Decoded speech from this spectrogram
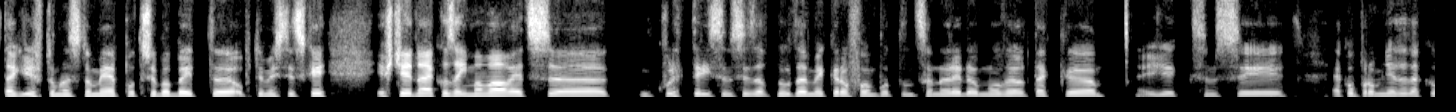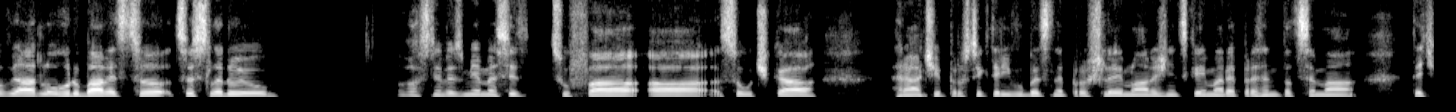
takže v tomhle tom je potřeba být eh, optimistický. Ještě jedna jako zajímavá zajímavá věc, eh, kvůli který jsem si zapnul ten mikrofon po tom, co Nery domluvil, tak eh, že jsem si, jako pro mě to taková dlouhodobá věc, co, co sleduju. Vlastně vezměme si Cufa a Součka, hráči prostě, který vůbec neprošli mládežnickýma reprezentacema. Teď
